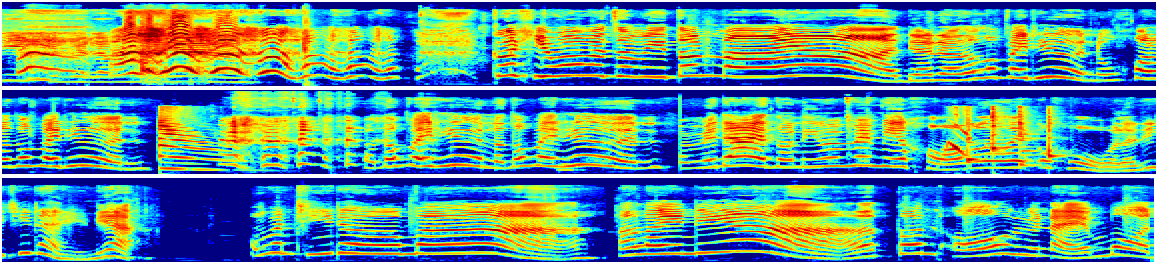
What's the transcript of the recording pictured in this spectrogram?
ที่พิมพ์ไปทำไมอะก็คิดว่ามันจะมีต้นไม้อะ เดี๋ยวเดี๋ยวเราต้องไปที่อื่นทุกคนเราต้องไปที่อื่น เราต้องไปที่อื่นเราต้องไปที่อื่น มันไม่ได้ตรงนี้มันไม่มีของเลย โอ้โห แล้วนี่ที่ไหนเนี่ย โอ้มันที่เดิมอะอะไรเนี่ยแล้วต้นโอ๊กอยู่ไหนหมด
